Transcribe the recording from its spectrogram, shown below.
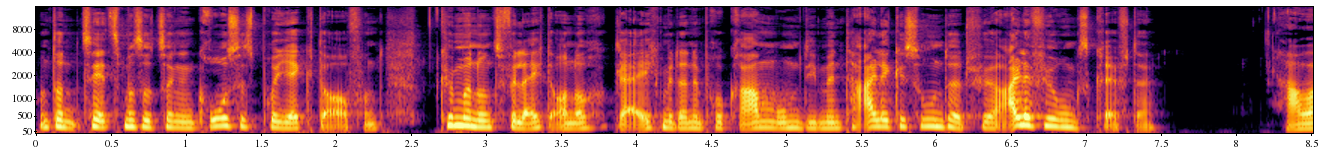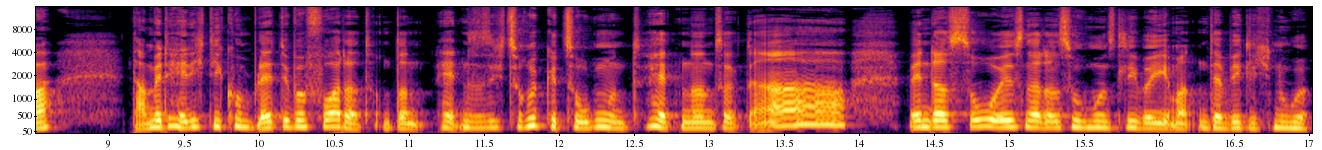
und dann setzen wir sozusagen ein großes Projekt auf und kümmern uns vielleicht auch noch gleich mit einem Programm um die mentale Gesundheit für alle Führungskräfte. Aber Damit hätte ich die komplett überfordert und dann hätten sie sich zurückgezogen und hätten dann gesagt, ah, wenn das so ist, na dann suchen wir uns lieber jemanden, der wirklich nur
